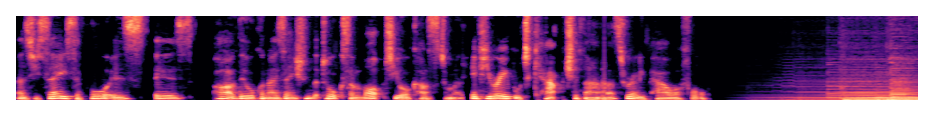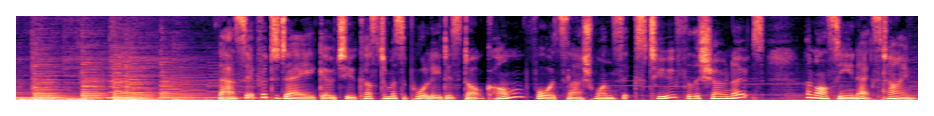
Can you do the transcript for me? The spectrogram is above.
as you say, support is is part of the organization that talks a lot to your customer. If you're able to capture that, that's really powerful. That's it for today. Go to customersupportleaders.com forward slash 162 for the show notes, and I'll see you next time.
